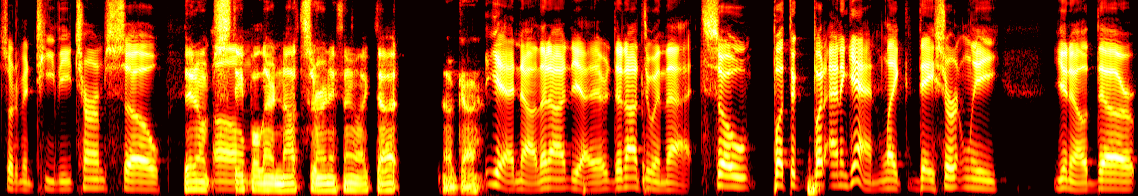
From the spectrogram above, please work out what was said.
sort of in TV terms. So they don't um, staple their nuts or anything like that. Okay. Yeah, no, they're not. Yeah, they're, they're not doing that. So, but the but and again, like they certainly, you know, they're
